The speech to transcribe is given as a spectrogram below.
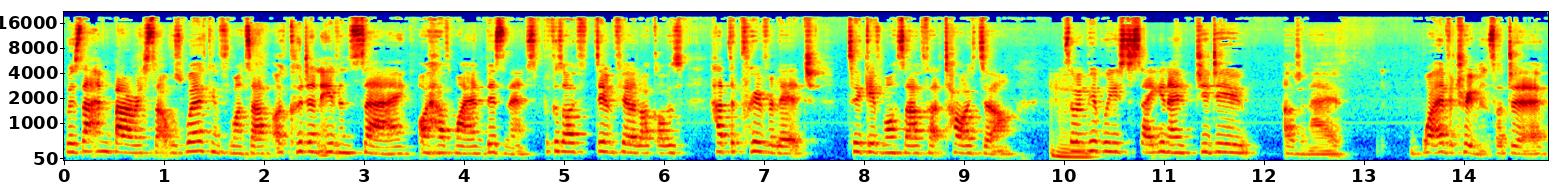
was that embarrassed that I was working for myself. I couldn't even say I have my own business because I didn't feel like I was had the privilege to give myself that title. Mm. So when hmm. people used to say, you know, do you do, I don't know, whatever treatments I do,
